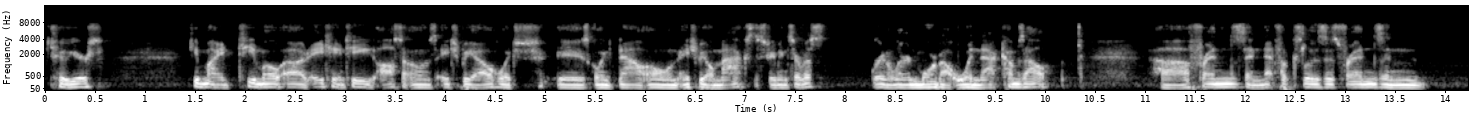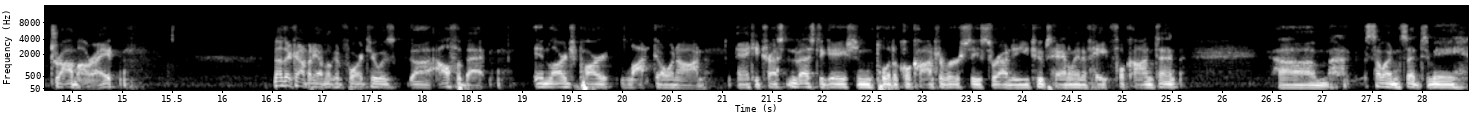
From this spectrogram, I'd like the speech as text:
two years. Keep in mind, T-Mo, uh, AT&T also owns HBO, which is going to now own HBO Max, the streaming service. We're going to learn more about when that comes out. Uh, Friends and Netflix loses Friends and drama, right? Another company I'm looking forward to is uh, Alphabet. In large part, a lot going on. Antitrust investigation, political controversy surrounding YouTube's handling of hateful content. Um, someone said to me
